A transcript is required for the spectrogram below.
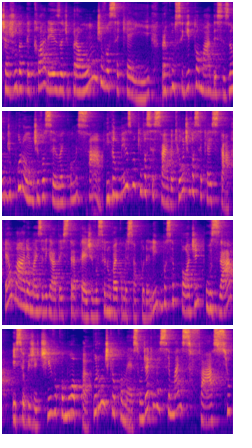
Te ajuda a ter clareza de para onde você quer ir, para conseguir tomar a decisão de por onde você vai começar. Então, mesmo que você saiba que onde você quer estar é uma área mais ligada à estratégia você não vai começar por ali, você pode usar esse objetivo como: opa, por onde que eu começo? Onde é que vai ser mais fácil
